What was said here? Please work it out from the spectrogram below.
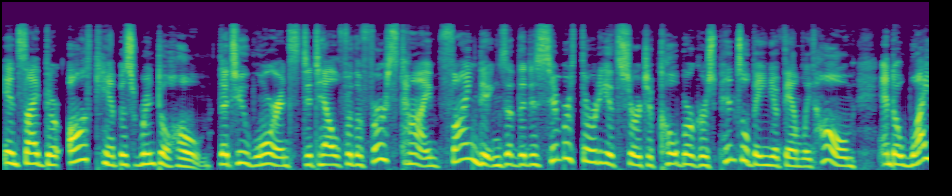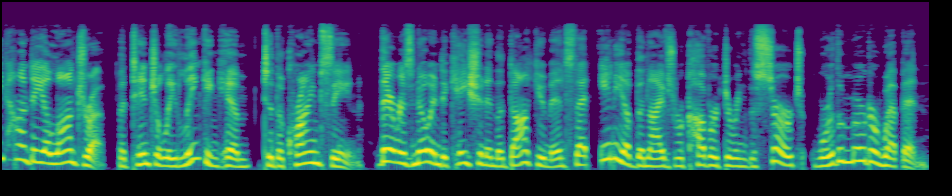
inside their off campus rental home. The two warrants detail for the first time findings of the December 30th search of Pennsylvania family home and a white Hyundai Elantra, potentially linking him to the crime scene. There is no indication in the documents that any of the knives recovered during the search were the murder weapon.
